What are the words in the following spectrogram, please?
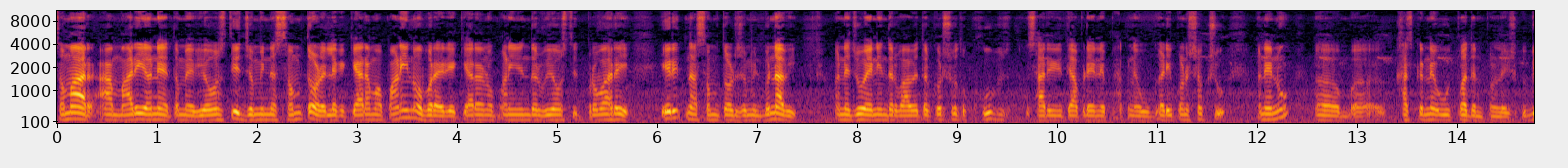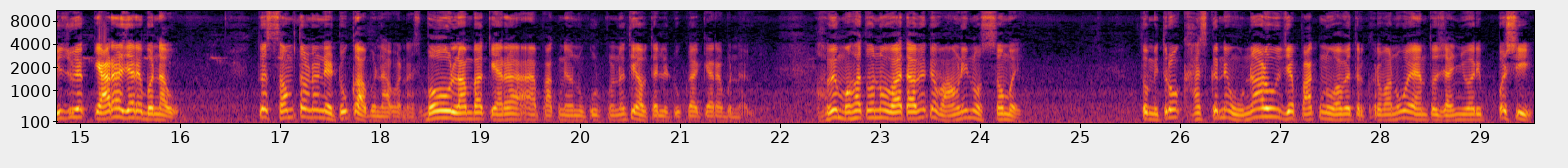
સમાર, આ મારી અને તમે વ્યવસ્થિત જમીનને સમતળ એટલે કે ક્યારામાં પાણી ન ભરાય રહે, ક્યારાનો પાણીની અંદર વ્યવસ્થિત પ્રવાહ રહે, એ રીતના સમતળ જમીન બનાવી અને જો એની અંદર વાવેતર કરશો તો ખૂબ સારી રીતે આપણે એને પાકને ઉગાડી પણ શકશું અને એનું ખાસ કરીને ઉત્પાદન પણ લઈ શકું બીજું એક, ક્યારા જ્યારે બનાવો, તો સમતળ અને ટૂંકા બનાવવાના છે. બહુ લાંબા ક્યારા આ પાકને અનુકૂળ પણ નથી આવતા એટલે ટૂંકા ક્યારા બનાવી હવે મહત્વનો વાત આવે કે વાવણીનો સમય. તો મિત્રો, ખાસ કરીને ઉનાળુ જે પાકનું વાવેતર કરવાનું હોય એમ તો જાન્યુઆરી પછી,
